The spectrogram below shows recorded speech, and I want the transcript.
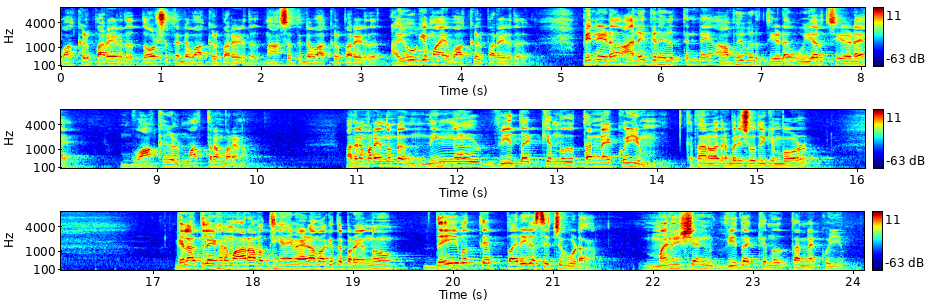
വാക്കുകൾ പറയരുത്. ദോഷത്തിന്റെ വാക്കുകൾ പറയരുത്. നാശത്തിന്റെ വാക്കുകൾ പറയരുത്. അയോഗ്യമായ വാക്കുകൾ പറയരുത്. പിന്നീട് അനുഗ്രഹത്തിന്റെ അഭിവൃദ്ധിയുടെ ഉയർച്ചയുടെ വാക്കുകൾ മാത്രം പറയണം. വചനം പറയുന്നുണ്ട് നിങ്ങൾ വിതയ്ക്കുന്നത് തന്നെ കൊയ്യും. കഥാന വചനം പരിശോധിക്കുമ്പോൾ ഗലാത്ത് ലേഖനം ആറാം അധ്യായം ഏഴാം വാക്യത്തിൽ പറയുന്നു ദൈവത്തെ പരിഹസിച്ചുകൂടാ. മനുഷ്യൻ വിതയ്ക്കുന്നത് തന്നെ കൊയ്യും.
